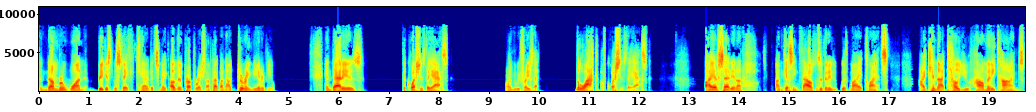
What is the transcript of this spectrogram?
the number one biggest mistake candidates make, other than preparation, I'm talking about now during the interview, and that is the questions they ask. Or let me rephrase that. The lack of questions they ask. I have sat in on, I'm guessing, thousands of interviews with my clients. I cannot tell you how many times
